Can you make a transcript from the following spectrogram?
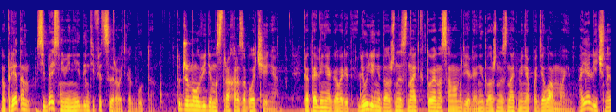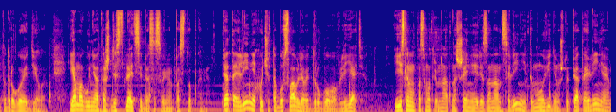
но при этом себя с ними не идентифицировать как будто. Тут же мы увидим страх разоблачения. Пятая линия говорит, люди не должны знать, кто я на самом деле, они должны знать меня по делам моим, а я лично это другое дело. Я могу не отождествлять себя со своими поступками. Пятая линия хочет обуславливать другого, влиять. Если мы посмотрим на отношения и резонансы линий, то мы увидим, что пятая линия,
